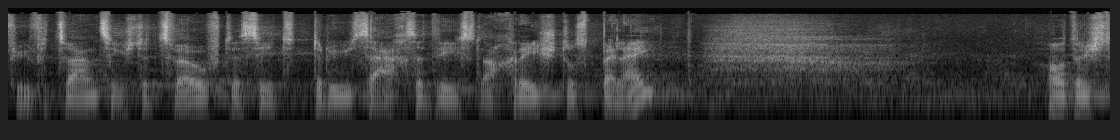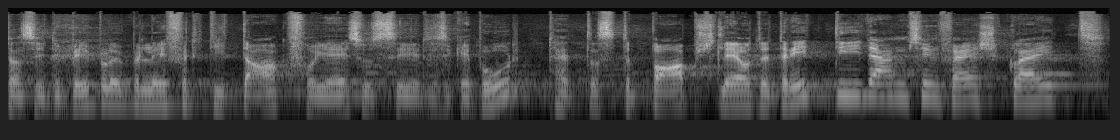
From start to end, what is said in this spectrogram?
25.12. seit 336 nach Christus belegt. Oder ist das in der Bibel überliefert, die Tag von Jesus ihrer Geburt? Hat das der Papst Leo III. in dem Sinn festgelegt?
